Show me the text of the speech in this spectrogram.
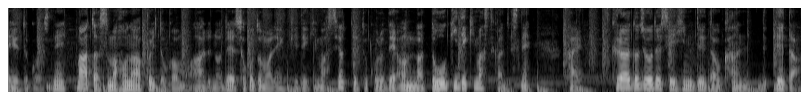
いうところですね。まあ、あとはスマホのアプリとかもあるので、そことも連携できますよっていうところで、まあ、同期できますって感じですね。はい。クラウド上で製品のデータを管理、データ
